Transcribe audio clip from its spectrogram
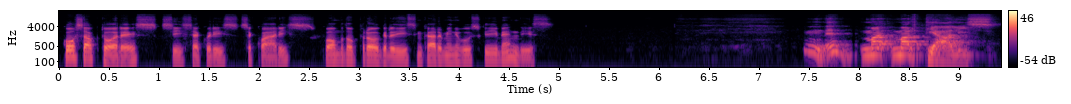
quos auctores si sequeris, sequaris quamdo progredis in carminibus scribendis mm, eh, ma martialis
